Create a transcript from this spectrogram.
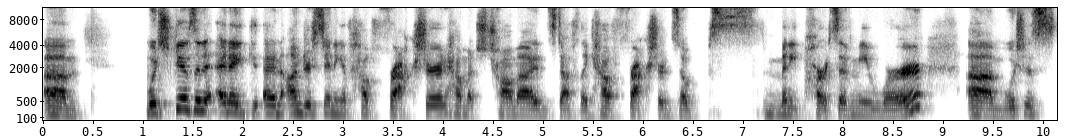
Um, which gives an, an, an understanding of how fractured how much trauma and stuff like how fractured so many parts of me were um, which is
